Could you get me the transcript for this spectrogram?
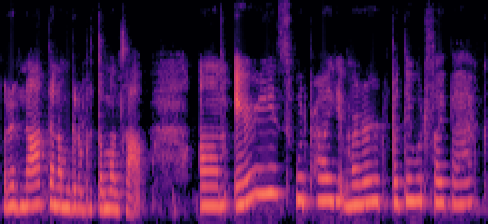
But if not, then I'm gonna put them on top. Um, Aries would probably get murdered, but they would fight back.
